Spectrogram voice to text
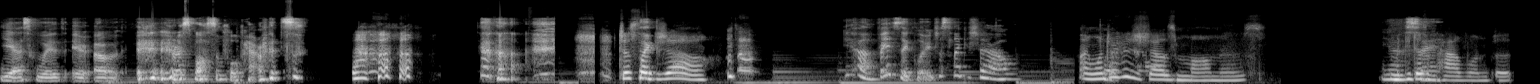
yes with ir- uh, irresponsible parents. just like Xiao. yeah, basically just like Xiao. I wonder But- who Xiao's mom is. I mean, he doesn't have one, but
